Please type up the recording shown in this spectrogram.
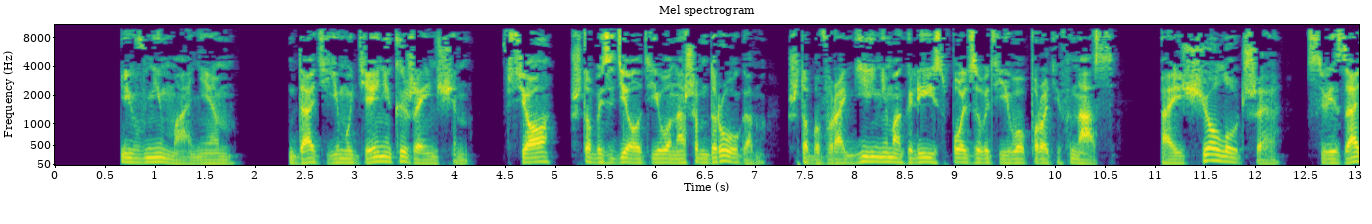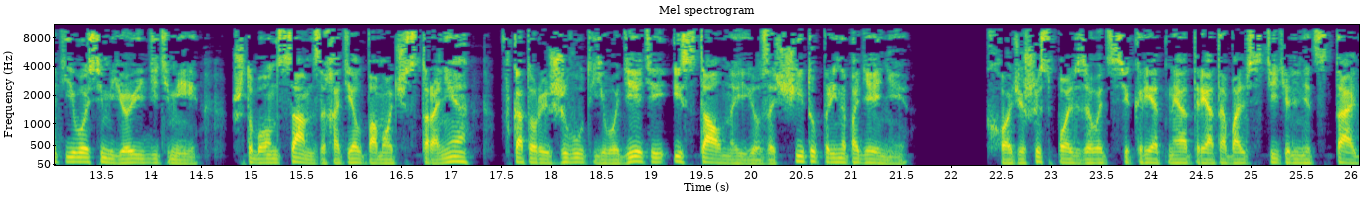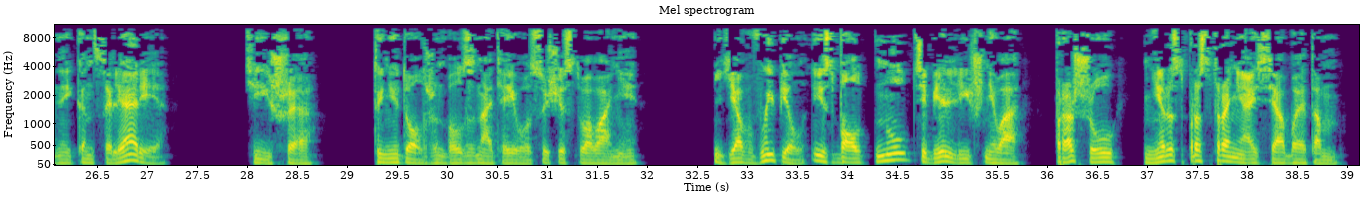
и вниманием, дать ему денег и женщин. Все, чтобы сделать его нашим другом, чтобы враги не могли использовать его против нас. А еще лучше — связать его семьей и детьми, чтобы он сам захотел помочь стране, в которой живут его дети, и стал на ее защиту при нападении. Хочешь использовать секретный отряд обольстительниц тайной канцелярии? Тише. Ты не должен был знать о его существовании. Я выпил и сболтнул тебе лишнего. Прошу, не распространяйся об этом.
